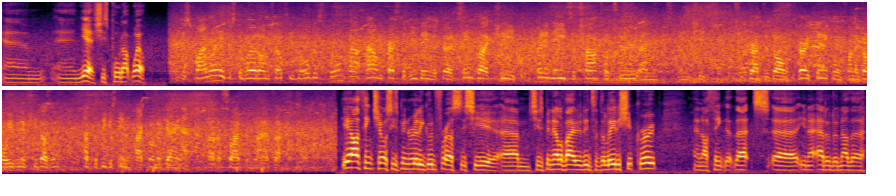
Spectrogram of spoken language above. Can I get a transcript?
Um, and yeah, she's pulled up well. Finally, just a word on Chelsie Dawber's form. How, how impressed have you been with her? It seems like she only needs a chance or two and, and she, she grabs a goal. She's very clinical in front of goal, even if she doesn't have the biggest impact on the game, uh, aside from that, that. Yeah, I think Chelsie's been really good for us this year. Um, she's been elevated into the leadership group, and I think that that's uh, you know added another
